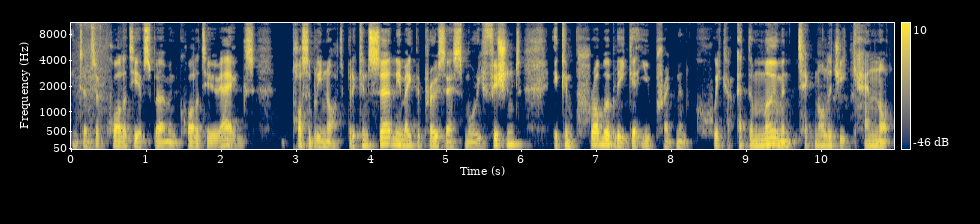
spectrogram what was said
in terms of quality of sperm and quality of eggs? Possibly not, but it can certainly make the process more efficient. It can probably get you pregnant quicker. At the moment, technology cannot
